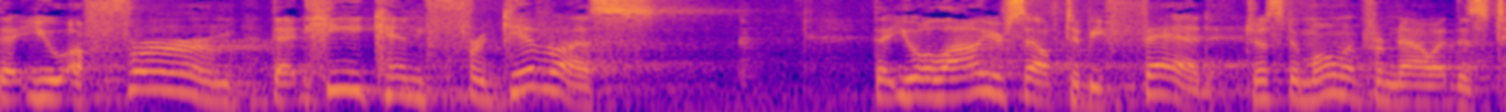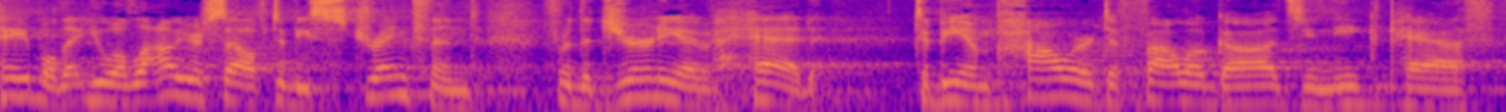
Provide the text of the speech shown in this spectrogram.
that you affirm that He can forgive us, that you allow yourself to be fed just a moment from now at this table, that you allow yourself to be strengthened for the journey ahead, to be empowered to follow God's unique path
